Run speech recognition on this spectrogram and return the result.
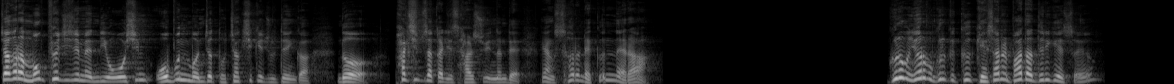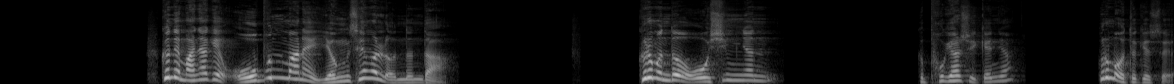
자, 그럼 목표 지점에 네 50, 5분 먼저 도착시켜 줄 테니까 너 80살까지 살 수 있는데 그냥 서른에 끝내라. 그러면 여러분 그렇게 그 계산을 받아들이겠어요? 근데 만약에 5분 만에 영생을 얻는다. 그러면 너 50년 그 포기할 수 있겠냐? 그러면 어떻겠어요?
